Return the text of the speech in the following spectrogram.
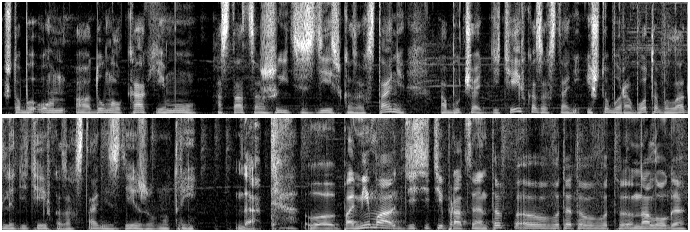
чтобы он а, думал, как ему остаться жить здесь, в Казахстане, обучать детей в Казахстане, и чтобы работа была для детей в Казахстане здесь же внутри. Да. Помимо 10% э, вот этого вот налога,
